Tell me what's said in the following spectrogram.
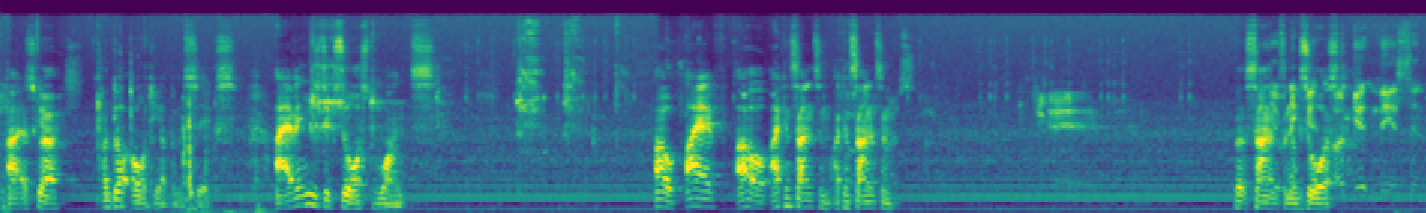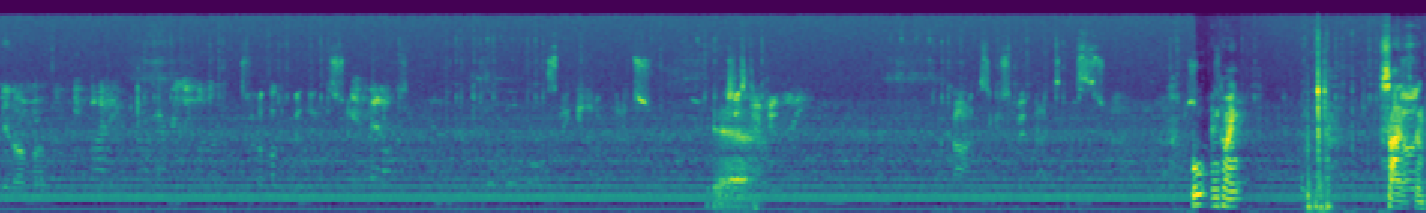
Alright, let's go. I got ulti up in the six. I haven't used exhaust once. Oh, I have. Oh, I can silence him. I can silence him. Let's silence Yeah, and exhaust. I'm getting this, and then I'm. The building was sneaky. Yeah. I can't, because you can just move back to this. Oh, incoming. Silence him.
